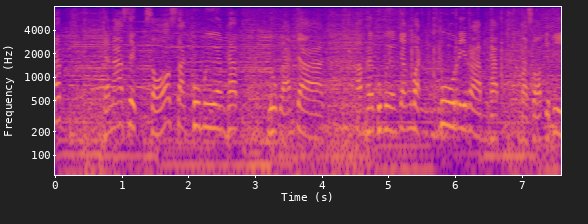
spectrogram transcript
ครับ ชนะศึกสอศักคูเมืองครับ ลูกหลานจากอำเภอคูเมืองจังหวัดบุรีรัมย์ครับมาซ้อมอยู่ที่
